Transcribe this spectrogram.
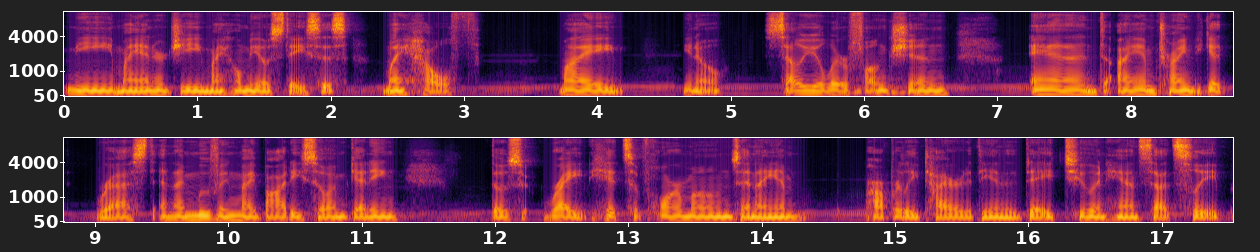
me, my energy, my homeostasis, my health, my, you know, cellular function, and I am trying to get rest and I'm moving my body so I'm getting those right hits of hormones and I am properly tired at the end of the day to enhance that sleep.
